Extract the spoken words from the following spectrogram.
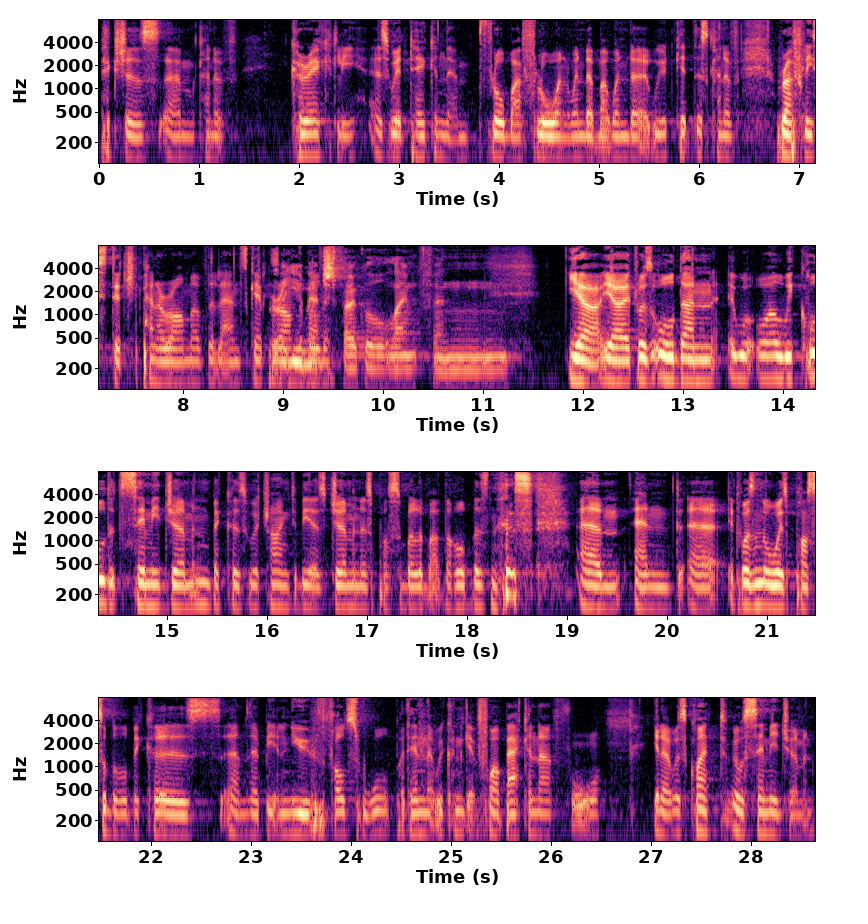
pictures um, kind of correctly as we had taken them floor by floor and window by window, we would get this kind of roughly stitched panorama of the landscape So around the building. matched focal length and Yeah, yeah, it was all done. Well, we called it semi-German because we're trying to be as German as possible about the whole business, um, and uh, it wasn't always possible because um, there'd be a new false wall put in that we couldn't get far back enough for. You know, it was quite it was semi-German,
